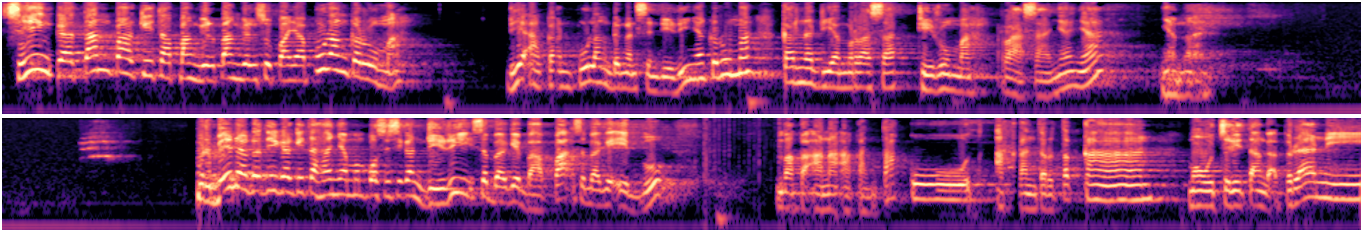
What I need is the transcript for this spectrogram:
Sehingga tanpa kita panggil-panggil supaya pulang ke rumah, dia akan pulang dengan sendirinya ke rumah karena dia merasa di rumah rasanya nyaman. Berbeda ketika kita hanya memposisikan diri sebagai bapak, sebagai ibu, maka anak akan takut, akan tertekan, mau cerita nggak berani.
